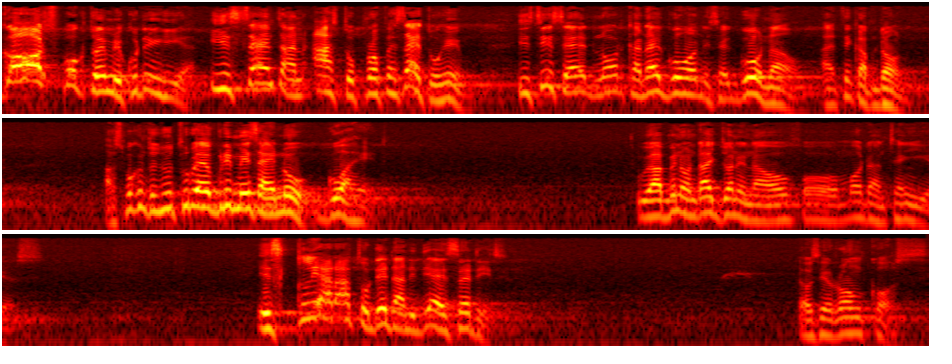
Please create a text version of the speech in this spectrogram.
God spoke to him, he couldn't hear. He sent an ass to prophesy to him. He still said, Lord, can I go on? He said, Go now. I think I'm done. I've spoken to you through every means I know. Go ahead. We have been on that journey now for more than 10 years. It's clearer today than the day I said it. That was a wrong course.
